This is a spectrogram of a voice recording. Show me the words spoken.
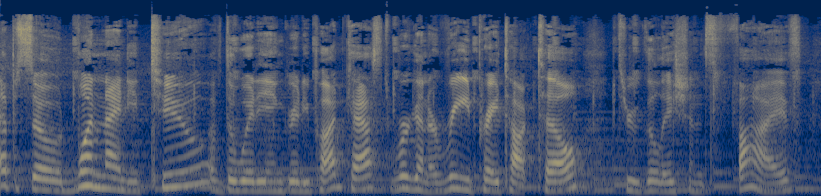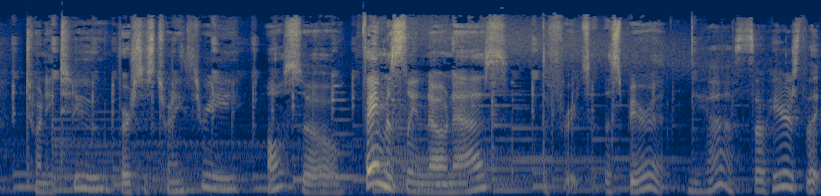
episode 192 of the Witty and Gritty podcast. We're going to read, pray, talk, tell through Galatians 5 22 verses 23, also famously known as the fruits of the Spirit. Yeah, so here's the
